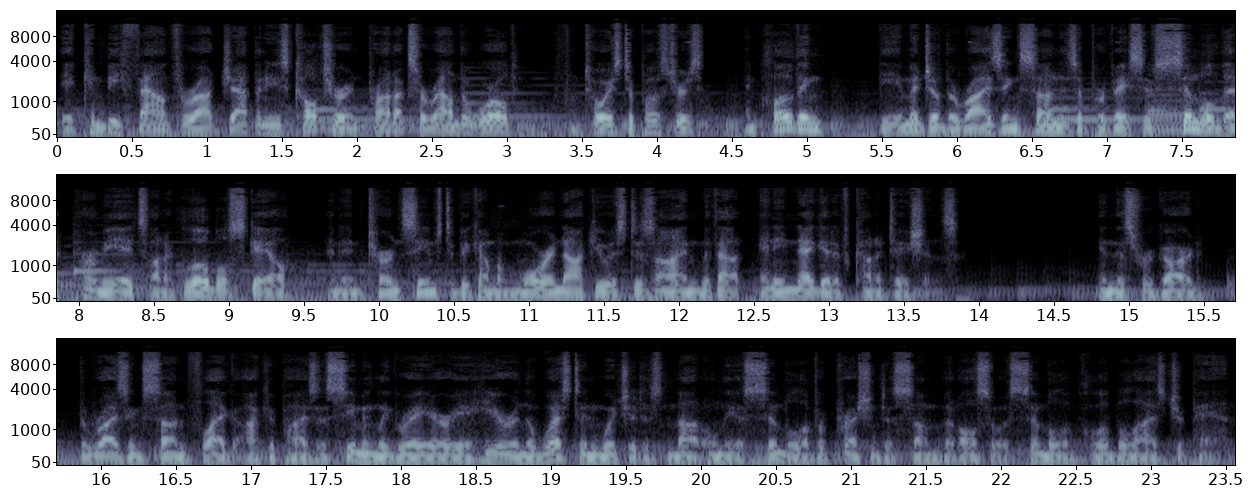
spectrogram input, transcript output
It can be found throughout Japanese culture and products around the world, from toys to posters and clothing. The image of the rising sun is a pervasive symbol that permeates on a global scale, and in turn seems to become a more innocuous design without any negative connotations. In this regard, the rising sun flag occupies a seemingly gray area here in the West in which it is not only a symbol of oppression to some but also a symbol of globalized Japan.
